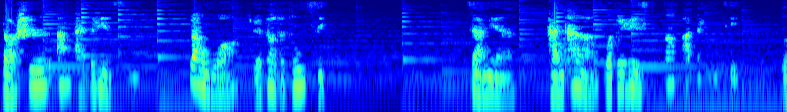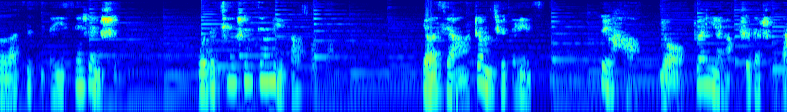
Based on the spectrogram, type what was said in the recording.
老师安排的练习让我学到的东西。下面谈谈我对练习方法的理解和自己的一些认识。我的亲身经历告诉我，要想正确的练习，最好有专业老师的指导。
